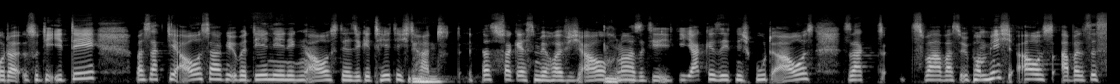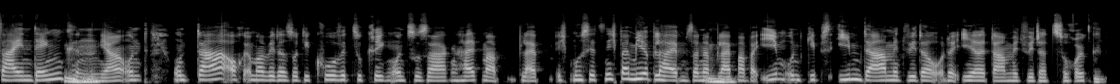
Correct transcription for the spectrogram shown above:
oder so die Idee, was sagt die Aussage über denjenigen aus, der sie getätigt mhm. hat? Das vergessen wir häufig auch. Mhm. Ne? Also die, die Jacke sieht nicht gut aus, sagt zwar was über mich aus, aber es ist sein Denken, mhm. ja. Und, und da auch immer wieder so die Kurve zu kriegen und zu sagen, halt mal, bleib, ich muss jetzt nicht bei mir bleiben, sondern mhm. bleib mal bei ihm und gib's ihm damit wieder oder ihr damit wieder zurück. Mhm.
